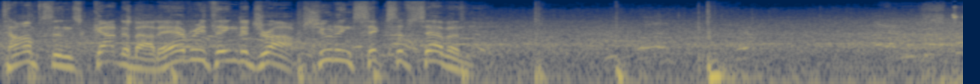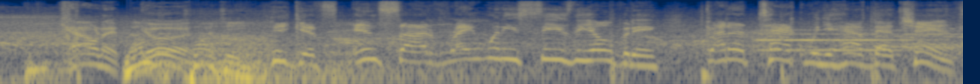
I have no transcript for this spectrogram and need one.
Thompson's gotten about everything to drop, shooting six of seven. Count it. Number Good. 20. He gets inside right when he sees the opening. Got to attack when you have that chance.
